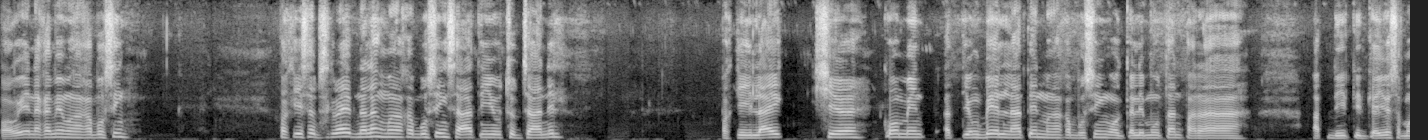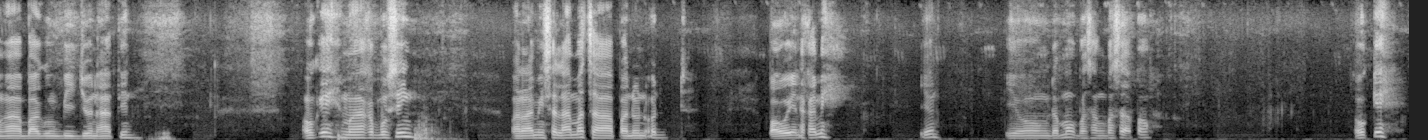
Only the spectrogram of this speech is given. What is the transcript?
Pauwi na kami mga kabusing. Paki-subscribe na lang mga kabusing sa ating YouTube channel. Paki-like, share, comment at yung bell natin mga kabusing huwag kalimutan para updated kayo sa mga bagong video natin. Okay mga kabusing, maraming salamat sa panonood. Pauwi na kami. Yun, yung damo basang-basa pa. oh. Okay.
